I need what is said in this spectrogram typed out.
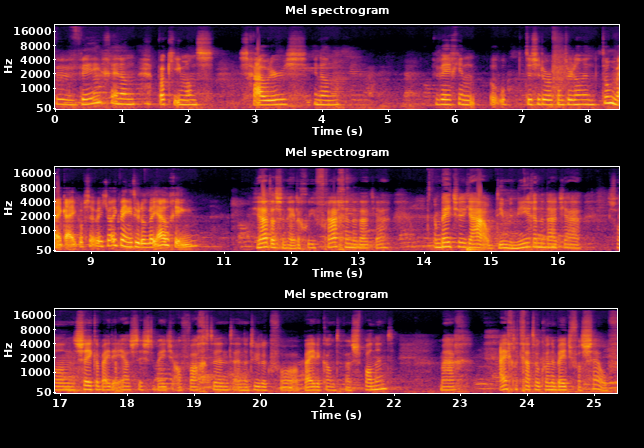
bewegen. En dan pak je iemands schouders. En dan beweeg je op, tussendoor komt er dan een tong bij kijken of zo. Weet je wel? Ik weet niet hoe dat bij jou ging. Ja, dat is een hele goede vraag inderdaad, ja. Een beetje, ja, op die manier inderdaad, ja. Van, zeker bij de eerste is het een beetje afwachtend en natuurlijk voor beide kanten wel spannend. Maar eigenlijk gaat het ook wel een beetje vanzelf.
